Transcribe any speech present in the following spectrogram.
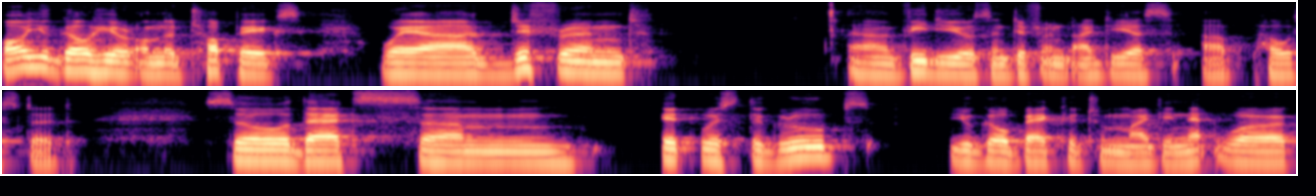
or you go here on the topics where different uh, videos and different ideas are posted. So that's um, it with the groups. You go back to Mighty Network.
